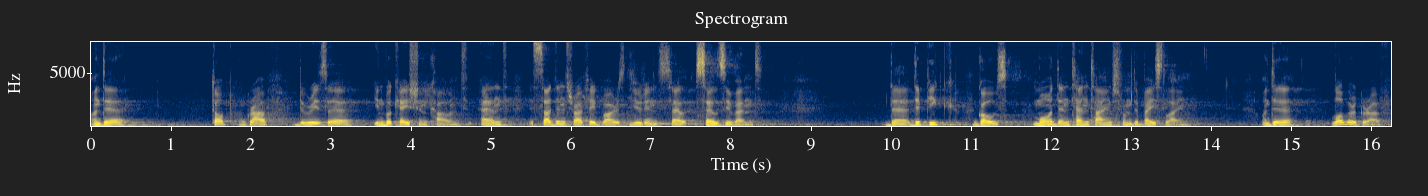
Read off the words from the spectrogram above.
On the top graph, there is an invocation count and a sudden traffic bars during sales event. The, the peak goes more than 10 times from the baseline. On the lower graph,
